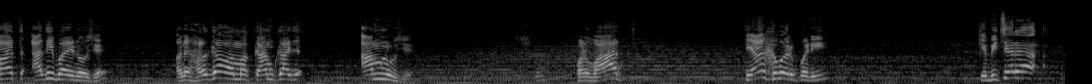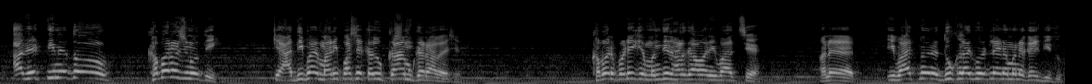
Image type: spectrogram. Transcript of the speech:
હાથ આદિભાઈનો છે. અને હળગાવામાં કામકાજ આમનું છે. પણ વાત ત્યાં ખબર પડી કે બિચારા આ વ્યક્તિને તો ખબર જ નહોતી કે આદિભાઈ મારી પાસે કયું કામ કરાવે છે. ખબર પડી કે મંદિર હળગાવવાની વાત છે અને એ વાતનું એને દુઃખ લાગ્યું એટલે એને મને કહી દીધું.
